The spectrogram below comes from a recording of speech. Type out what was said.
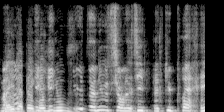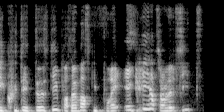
Bah, il Maintenant, a pas écrit de news. plus de news sur le site. Peut-être qu'il pourrait réécouter Toasty pour savoir ce qu'il pourrait écrire sur le site.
